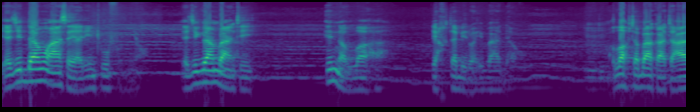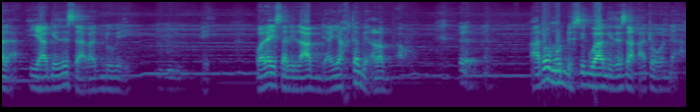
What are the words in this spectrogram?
Yagiddamu ansa yali ntuufu nnyo. Yagigamba nti inna allaha yakhtabiru ibadahu. Allahu tabaraka wataala yagezesa abaddu be. Walaisa lilabdi an yakhtabira rabbahu. Ate omuddu si gwagezesa katonda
